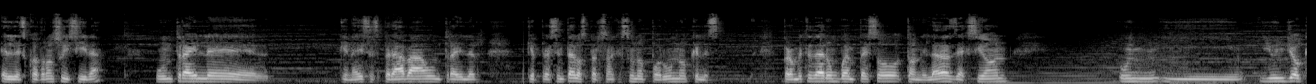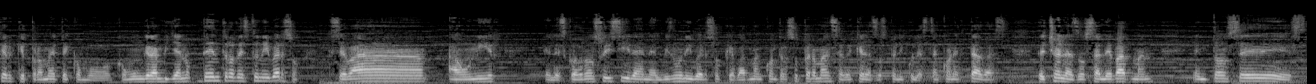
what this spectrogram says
El Escuadrón Suicida, un tráiler que nadie se esperaba, un tráiler que presenta a los personajes uno por uno, que les promete dar un buen peso, toneladas de acción, un, y, un Joker que promete como, como un gran villano dentro de este universo. Se va a unir el Escuadrón Suicida en el mismo universo que Batman contra Superman. Se ve que las dos películas están conectadas. De hecho, en las dos sale Batman. Entonces,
